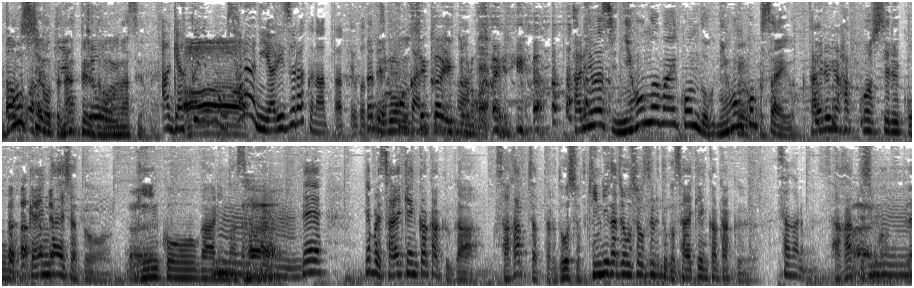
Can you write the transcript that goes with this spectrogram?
どうしようってなってると思いますよね。あ逆にもうさらにやりづらくなったっていうことですこの世界との金乖離がありますし日本の場合今度日本国債を大量に発行しているこう保険会社と銀行がありますので、は。でやっぱり債券価格が。下がっちゃったらどうしよう金利が上昇すると債券価格下がるもん。です下がってしまうので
